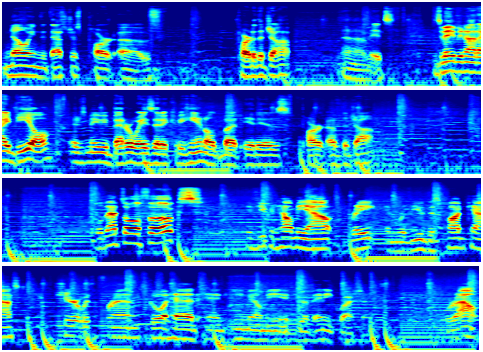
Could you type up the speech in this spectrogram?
knowing that that's just part of part of the job. Um, it's it's maybe not ideal. There's maybe better ways that it could be handled, but it is part of the job. Well, that's all, folks. If you could help me out, rate and review this podcast, share it with a friend, go ahead and email me if you have any questions. We're out.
